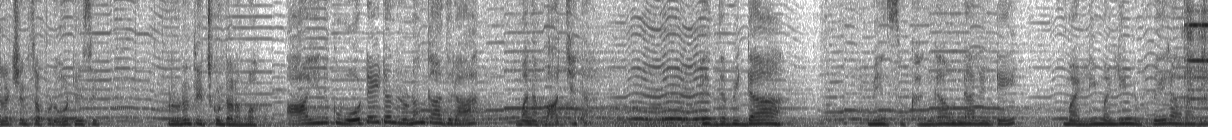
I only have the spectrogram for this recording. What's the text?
ఎలక్షన్స్ అప్పుడు ఓటేసి రుణం తీర్చుకుంటానమ్మా. ఆయనకు ఓటేయటం రుణం కాదురా మన బాధ్యత. పెద్ద బిడ్డ మేం సుఖంగా ఉండాలంటే మళ్ళీ మళ్ళీ నువ్వే రావాలి.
